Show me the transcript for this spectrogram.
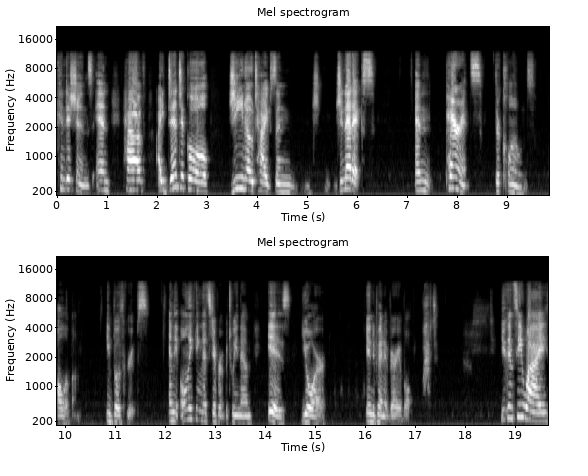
conditions and have identical genotypes and genetics and parents, they're clones, all of them, in both groups. And the only thing that's different between them is your independent variable. What? You can see why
